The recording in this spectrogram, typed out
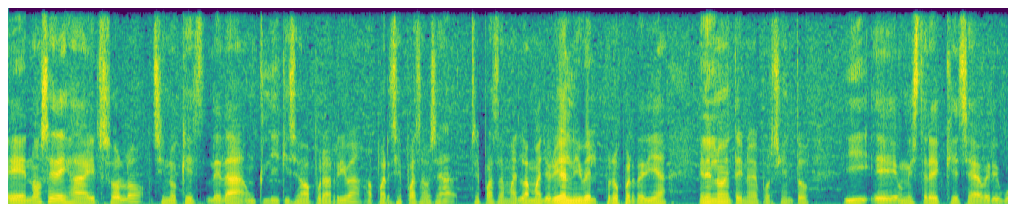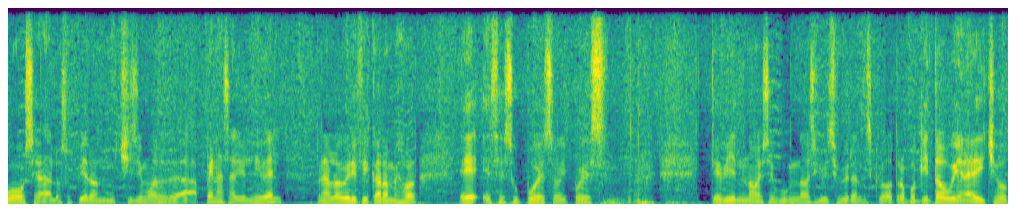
eh, no se deja ir solo, sino que le da un clic y se va por arriba, aparece pasa, o sea, se pasa la mayoría del nivel, pero perdería en el 99% y eh, un easter egg que se averiguó, o sea, lo supieron muchísimo, apenas salió el nivel, apenas lo verificaron mejor, eh, se supo eso y pues, que bien, no, ese bug no, si, si hubieran descuidado otro poquito hubiera dicho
